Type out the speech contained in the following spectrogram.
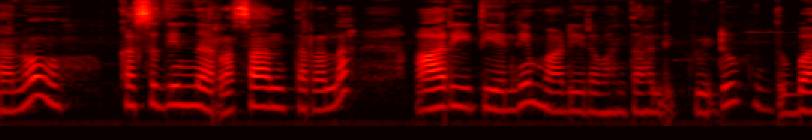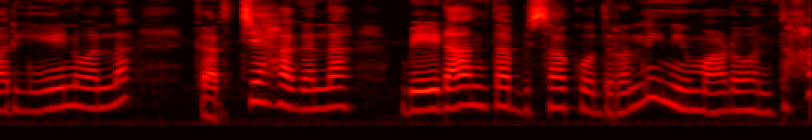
ನಾನು ಕಸದಿಂದ ರಸ ಅಂತಾರಲ್ಲ ಆ ರೀತಿಯಲ್ಲಿ ಮಾಡಿರುವಂತಹ ಲಿಕ್ವಿಡು ದುಬಾರಿ ಏನೂ ಅಲ್ಲ, ಖರ್ಚೆ ಆಗಲ್ಲ. ಬೇಡ ಅಂತ ಬಿಸಾಕೋದ್ರಲ್ಲಿ ನೀವು ಮಾಡುವಂತಹ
